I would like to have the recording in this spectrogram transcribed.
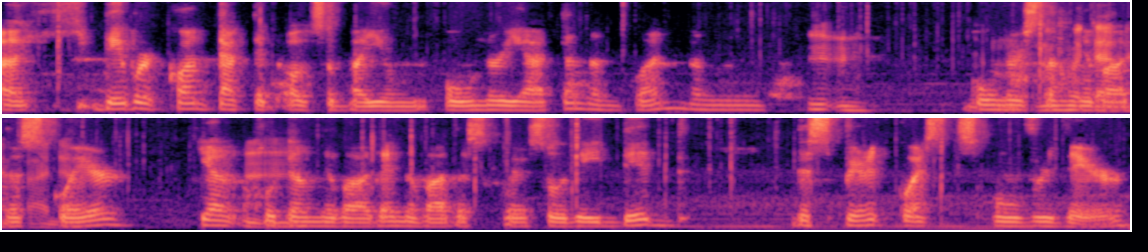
uh, he- they were contacted also by yung owner yata ng kwan ng Mm-mm. owners Ng Hotel Nevada Square. Yeah, Mhm. Hotel Nevada and Nevada Square. So they did the spirit quests over there,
